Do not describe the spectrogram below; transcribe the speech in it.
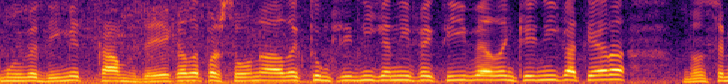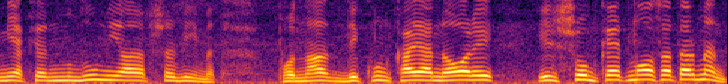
mujve të dimrit, kanë vdekë edhe persona edhe këtu në klinikën infektive edhe në klinika tjera, ndonëse mjekët janë mundu me i dhanë shërbimet. Po na dikun ka janari i lshum krejt masat tërmend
